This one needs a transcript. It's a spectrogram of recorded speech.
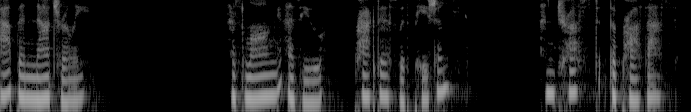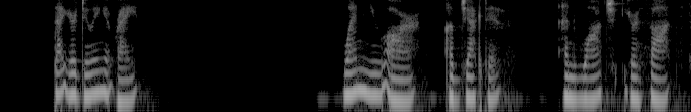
happen naturally as long as you practice with patience and trust the process that you're doing it right. When you are objective and watch your thoughts,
